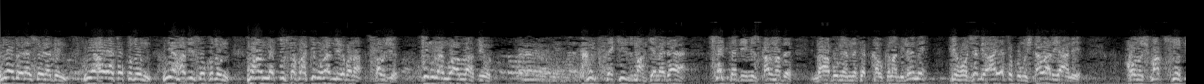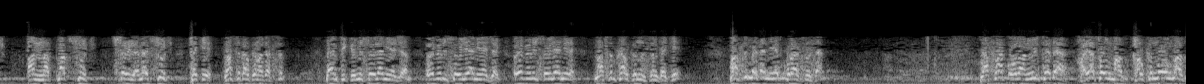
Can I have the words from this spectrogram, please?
Niye böyle söyledin? Niye ayet okudun? Niye hadis okudun? Muhammed Mustafa kim ulan diyor bana savcı. Kim ulan bu Allah diyor. 48 mahkemede çekmediğimiz kalmadı. Daha bu memleket kalkınabilir mi? Bir hoca bir ayet okumuş ne var yani? Konuşmak suç, anlatmak suç, söylemek suç. Peki nasıl kalkınacaksın? Ben fikrimi söylemeyeceğim. Öbürü söyleyemeyecek. Öbürü söyleyemeyecek. Nasıl kalkınırsın peki? Nasıl medeniyet kurarsın sen? Yasak olan ülkede hayat olmaz, kalkınma olmaz,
